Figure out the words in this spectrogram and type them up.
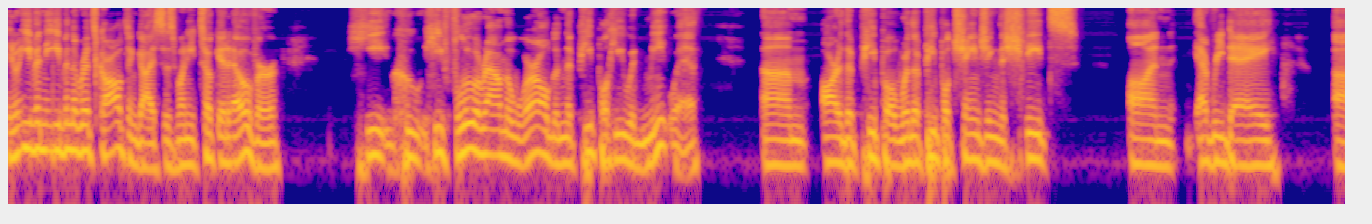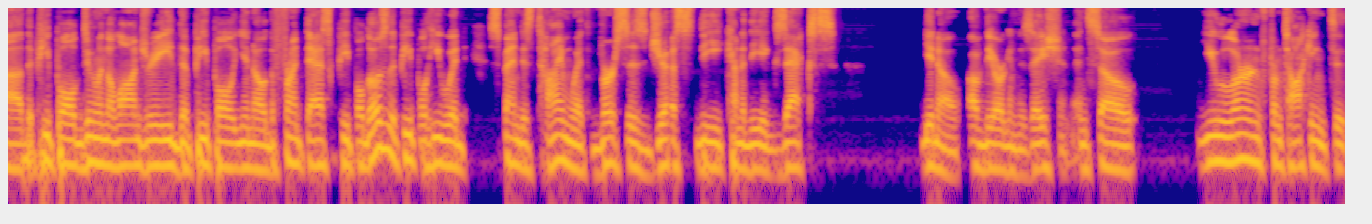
You know even even the ritz-carlton guy says when he took it over he who he flew around the world and the people he would meet with um, are the people were the people changing the sheets on every day uh, the people doing the laundry the people you know the front desk people those are the people he would spend his time with versus just the kind of the execs you know of the organization and so you learn from talking to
